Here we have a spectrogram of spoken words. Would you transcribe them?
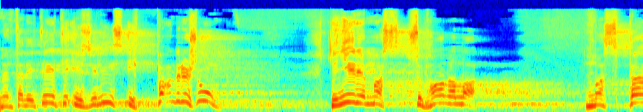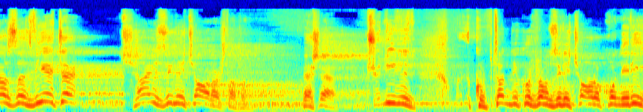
Mentaliteti i zilisë i pandryshuem. Një njeri mas, subhanallah, mas 50 vjete, qaj ziliqar është ato. Edhe, qysh di ti, kupton dikur pra ziliqar u kon i ri,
